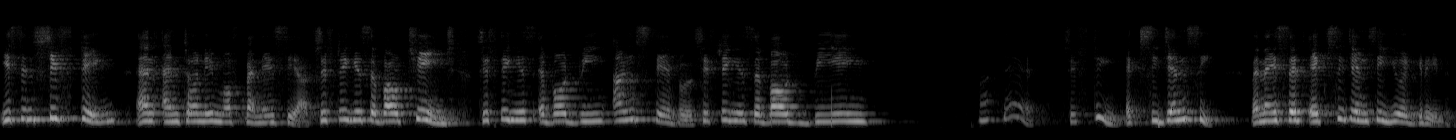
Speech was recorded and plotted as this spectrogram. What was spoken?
Isn't shifting an antonym of panacea? Shifting is about change. Shifting is about being unstable. Shifting is about being not there. Shifting, exigency. When I said exigency, you agreed.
